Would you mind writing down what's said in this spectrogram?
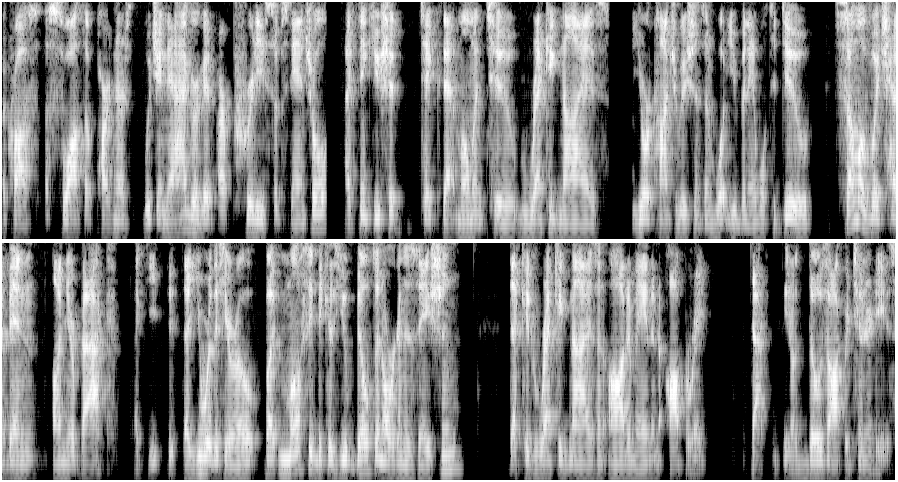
across a swath of partners, which in aggregate are pretty substantial. I think you should take that moment to recognize your contributions and what you've been able to do, some of which have been on your back, like you, that you were the hero, but mostly because you built an organization that could recognize and automate and operate that, you know, those opportunities.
